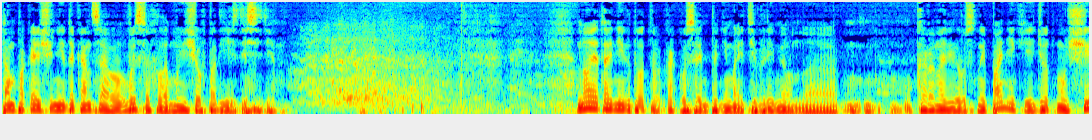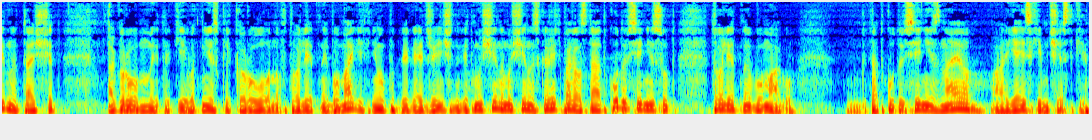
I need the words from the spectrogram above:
там пока еще не до конца высохло, мы еще в подъезде сидим. Но это анекдот, как вы сами понимаете, времен э, коронавирусной паники. Идет мужчина, тащит огромные такие вот несколько рулонов туалетной бумаги, к нему подбегает женщина, говорит, мужчина, мужчина, скажите, пожалуйста, откуда все несут туалетную бумагу? Говорит, откуда все, не знаю, а я из химчистки.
